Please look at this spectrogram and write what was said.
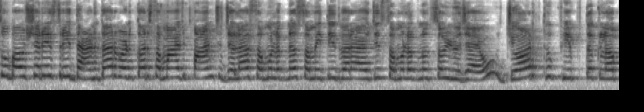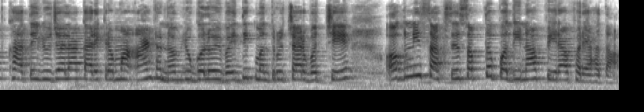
શુભ અવસરે શ્રી ધાણધાર વણકર સમાજ પાંચ જલા સમૂહલગ્ન સમિતિ દ્વારા આયોજિત સમૂહલગ્નોત્સવ યોજાયો. જ્યોર્થ ફિફ્થ ક્લબ ખાતે યોજાયેલા કાર્યક્રમમાં આઠ નવયુગલોએ વૈદિક મંત્રોચ્ચાર વચ્ચે અગ્નિ સાક્ષે સપ્તપદીના ફેરા ફર્યા હતા.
